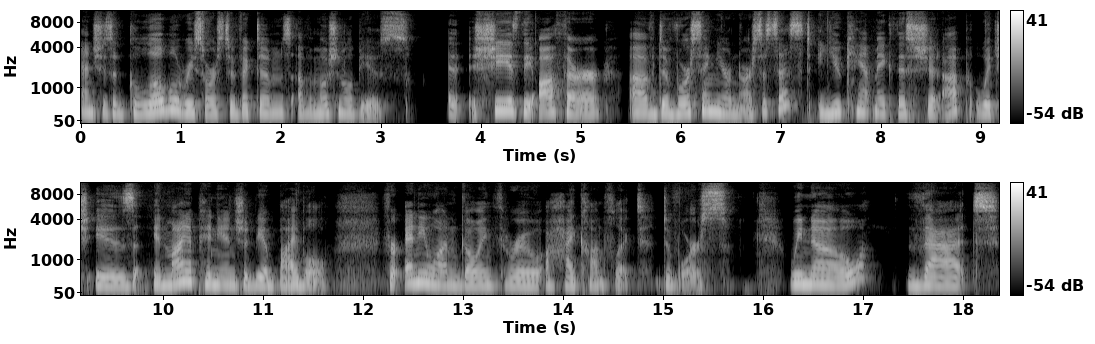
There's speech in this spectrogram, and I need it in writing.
and she's a global resource to victims of emotional abuse. Uh, she is the author of Divorcing Your Narcissist. You Can't Make This Shit Up, which is, in my opinion, should be a Bible for anyone going through a high conflict divorce. We know that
